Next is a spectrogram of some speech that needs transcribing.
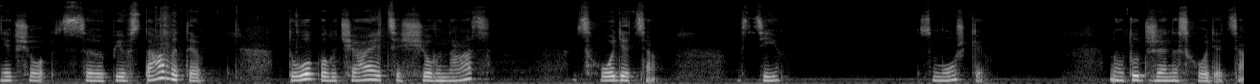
якщо співставити, то виходить, що в нас сходяться ось ці смужки. Ну, тут вже не сходяться.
